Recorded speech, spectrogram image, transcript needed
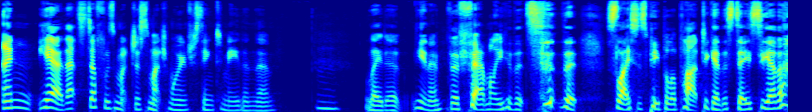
and yeah that stuff was much just much more interesting to me than the Mm. later you know the family that's that slices people apart together stays together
